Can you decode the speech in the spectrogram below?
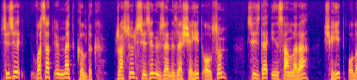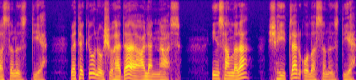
Sizi vasat ümmet kıldık. Resul sizin üzerinize şehit olsun, siz de insanlara şehit olasınız diye. Ve tekûnû şuhedâ alen nas. İnsanlara şehitler olasınız diye.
